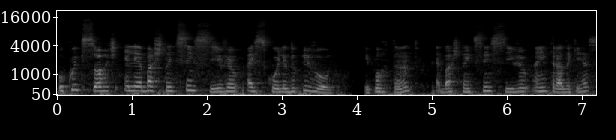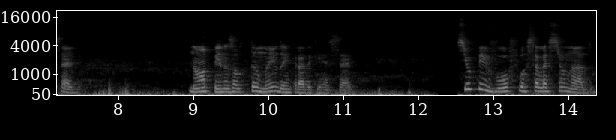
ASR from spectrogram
o quicksort ele é bastante sensível à escolha do pivô e, portanto, é bastante sensível à entrada que recebe, não apenas ao tamanho da entrada que recebe. Se o pivô for selecionado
